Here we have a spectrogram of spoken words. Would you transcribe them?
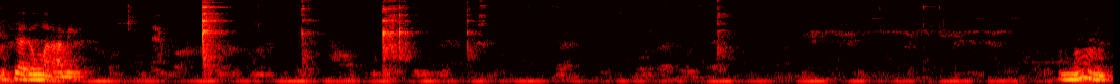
Masyadong marami. Mm.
